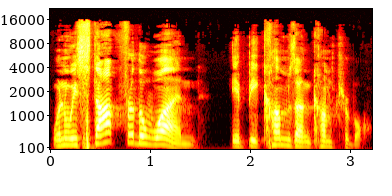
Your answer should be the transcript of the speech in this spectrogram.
When we stop for the one, it becomes uncomfortable.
